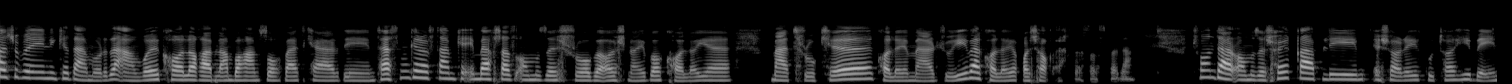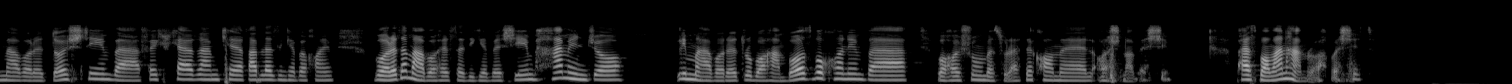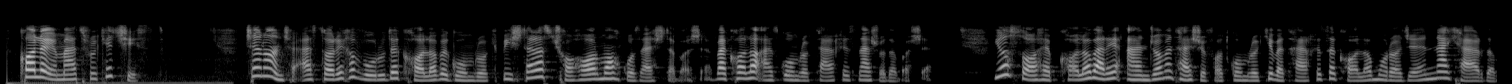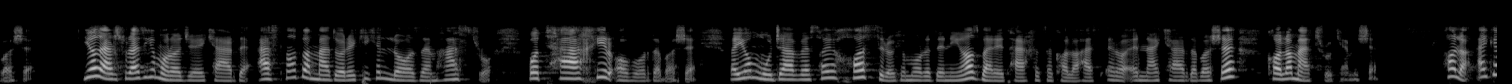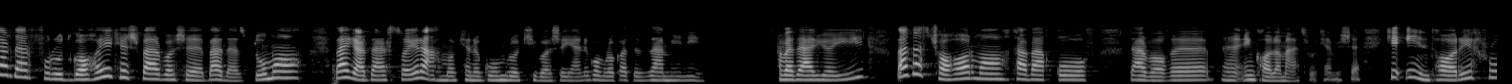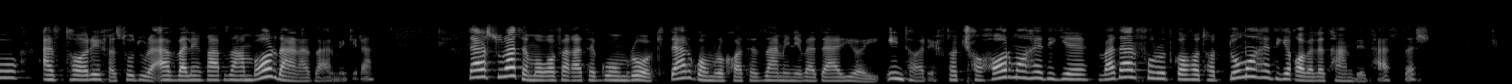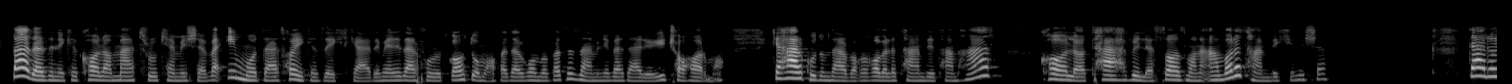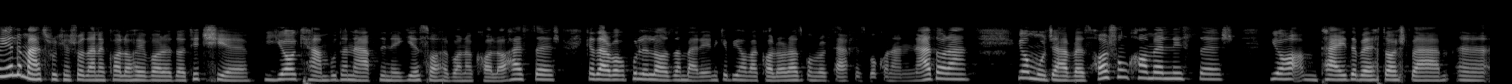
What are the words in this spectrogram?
توجه به اینی که در مورد انواع کالا قبلا با هم صحبت کردیم تصمیم گرفتم که این بخش از آموزش رو به آشنایی با کالای متروکه، کالای مرجویی و کالای قاچاق اختصاص بدم. چون در آموزش های قبلی اشاره کوتاهی به این موارد داشتیم و فکر کردم که قبل از اینکه بخوایم وارد مباحث دیگه بشیم همینجا این موارد رو با هم باز بکنیم و باهاشون به صورت کامل آشنا بشیم. پس با من همراه باشید. کالای متروکه چیست؟ چنانچه از تاریخ ورود کالا به گمرک بیشتر از چهار ماه گذشته باشه و کالا از گمرک ترخیص نشده باشه یا صاحب کالا برای انجام تشریفات گمرکی و ترخیص کالا مراجعه نکرده باشه یا در صورتی که مراجعه کرده اسناد و مدارکی که لازم هست رو با تأخیر آورده باشه و یا مجوزهای خاصی رو که مورد نیاز برای ترخیص کالا هست ارائه نکرده باشه کالا متروکه میشه حالا اگر در فرودگاه های کشور باشه بعد از دو ماه و اگر در سایر اماکن گمرکی باشه یعنی گمرکات زمینی و دریایی بعد از چهار ماه توقف در واقع این کالا متروکه میشه که این تاریخ رو از تاریخ صدور اولین قبض انبار در نظر می‌گیرن در صورت موافقت گمرک در گمرکات زمینی و دریایی این تاریخ تا چهار ماه دیگه و در فرودگاه ها تا دو ماه دیگه قابل تمدید هستش. بعد از اینه که کالا متروکه میشه و این مدت هایی که ذکر کردیم یعنی در فرودگاه دو ماه و در گمرکات زمینی و دریایی چهار ماه که هر کدوم در واقع قابل تمدید هم هست کالا تحویل سازمان اموال تملیکی میشه. دلایل متروکه شدن کالاهای وارداتی چیه؟ یا کمبود نقدینگی صاحبان کالا هستش که در واقع پول لازم برای اینکه بیان و کالا رو از گمرک ترخیص بکنن ندارن؟ یا مجوزهاشون کامل نیستش؟ یا تایید بهداشت و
